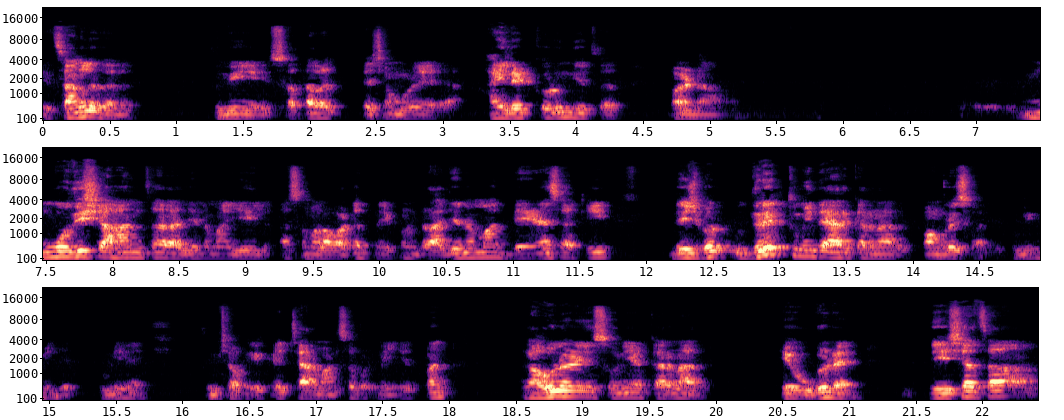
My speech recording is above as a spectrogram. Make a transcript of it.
हे चांगलं झालं. तुम्ही स्वतःला त्याच्यामुळे हायलाइट करून घेतलं. पण मोदी शहांचा राजीनामा येईल असं मला वाटत नाही. पण राजीनामा देण्यासाठी देशभर उद्रेक तुम्ही तयार करणार काँग्रेसवाले. तुम्ही म्हणजे तुम्ही नाही. तुमच्या काही चार माणसं पण नाही आहेत. पण राहुल आणि सोनिया करणार हे उघड आहे. देशाचा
